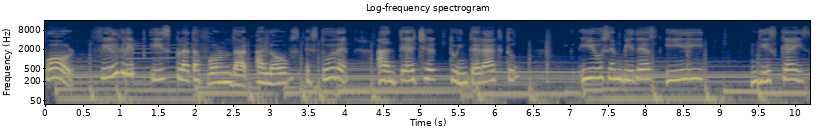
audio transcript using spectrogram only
4. Flipgrid is platform that allows students and teachers to interact using videos. In this case,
